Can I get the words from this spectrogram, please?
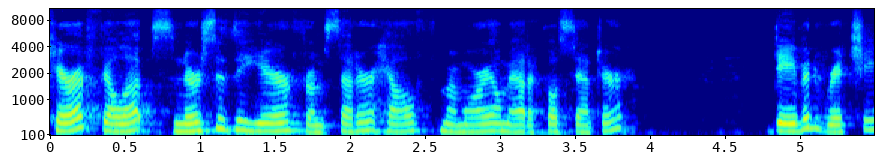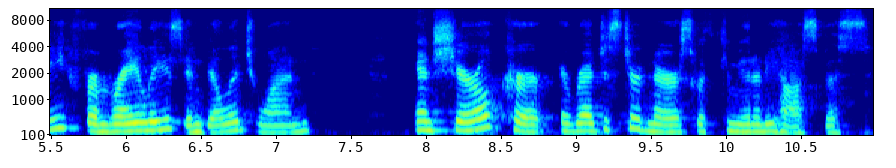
Kara Phillips, Nurse of the Year from Sutter Health Memorial Medical Center, David Ritchie from Raley's in Village One, and Cheryl Kirk, a registered nurse with Community Hospice.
